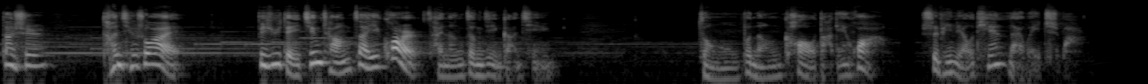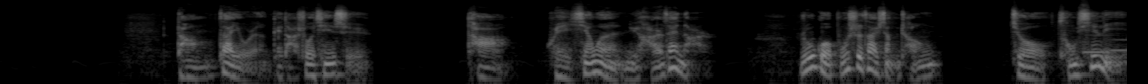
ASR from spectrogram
但是，谈情说爱，必须得经常在一块儿才能增进感情，总不能靠打电话、视频聊天来维持吧？当再有人给他说亲时，他会先问女孩在哪儿，如果不是在省城，就从心里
